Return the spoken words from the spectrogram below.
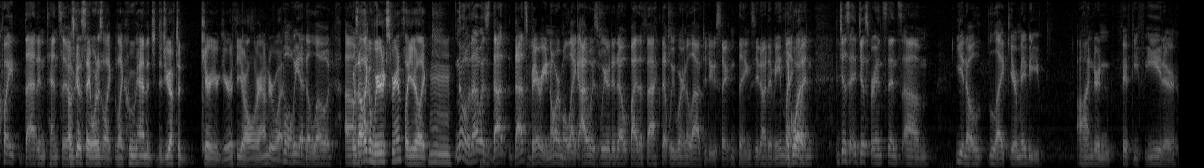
quite that intensive. i was gonna say what is it like like who handed you, did you have to carry your gear with you all around or what well, we had to load. Um, was that like a weird experience like you're like hmm No, that was that. That's very normal. Like I was weirded out by the fact that we weren't allowed to do certain things. You know what I mean? Like what? when just just for instance, um, you know, like you're maybe 150 feet or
